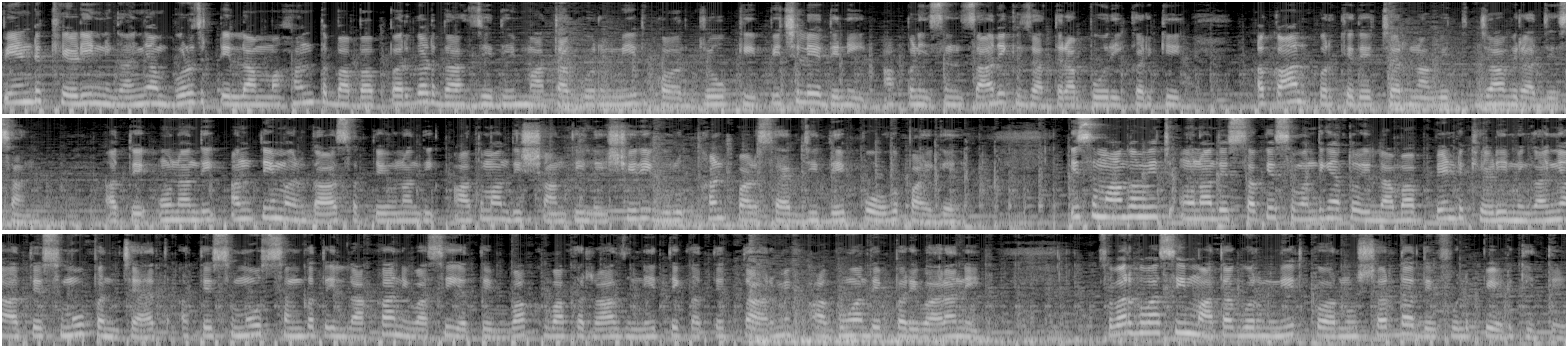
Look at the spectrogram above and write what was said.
ਪਿੰਡ ਖੇੜੀ ਨਿਗਾਈਆਂ ਬੁਰਜ ਟਿੱਲਾ ਮਹੰਤ ਬਾਬਾ ਪ੍ਰਗਟ ਦਾਸ ਜੀ ਦੀ ਮਾਤਾ ਗੁਰਮੀਤ ਕੌਰ ਜੋ ਕਿ ਪਿਛਲੇ ਦਿਨੀ ਆਪਣੀ ਸੰਸਾਰਿਕ ਯਾਤਰਾ ਪੂਰੀ ਕਰਕੇ ਅਕਾਲ ਪੁਰਖ ਦੇ ਚਰਨਾਂ ਵਿੱਚ ਜਾ ਵਿਰਾਜੇ ਸਨ ਅਤੇ ਉਹਨਾਂ ਦੀ ਅੰਤਿਮ ਅਰਦਾਸ ਅਤੇ ਉਹਨਾਂ ਦੀ ਆਤਮਾ ਦੀ ਸ਼ਾਂਤੀ ਲਈ ਸ੍ਰੀ ਗੁਰੂ ਅਖੰਡ ਪਾਠ ਸਾਹਿਬ ਜੀ ਦੇ ਭੋਗ ਪਾਏ ਗਏ। ਇਸ ਸਮਾਗਮ ਵਿੱਚ ਉਹਨਾਂ ਦੇ ਸਕੇ ਸੰਬੰਧੀਆਂ ਤੋਂ ਇਲਾਵਾ ਪਿੰਡ ਖੇੜੀ ਨਿਗਾਈਆਂ ਅਤੇ ਸਮੂਹ ਪੰਚਾਇਤ ਅਤੇ ਸਮੂਹ ਸੰਗਤ ਇਲਾਕਾ ਨਿਵਾਸੀ ਅਤੇ ਵੱਖ-ਵੱਖ ਰਾਜਨੀਤਿਕ ਅਤੇ ਧਾਰਮਿਕ ਆਗੂਆਂ ਦੇ ਪਰਿਵਾਰਾਂ ਨੇ ਸਵਰਗਵਾਸੀ ਮਾਤਾ ਗੁਰਮੀਤ ਕੌਰ ਨੂੰ ਸ਼ਰਧਾ ਦੇ ਫੁੱਲ ਭੇਟ ਕੀਤੇ।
